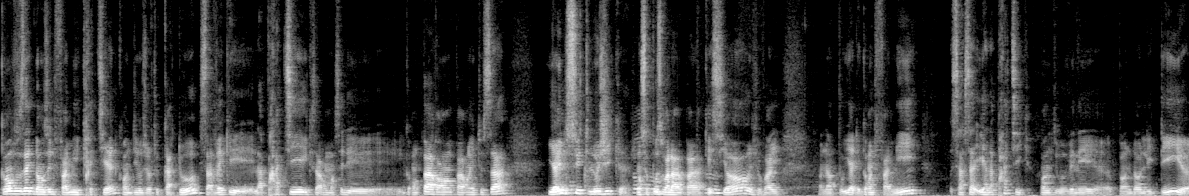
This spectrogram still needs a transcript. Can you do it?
Quand vous êtes dans une famille chrétienne, quand on dit aujourd'hui catho, savez que la pratique, ça a commencé des grands-parents, parents et tout ça, il y a une suite logique. On se pose voilà, la mm. question, je vois, on a, il y a des grandes familles, ça, ça, il y a la pratique. Quand vous venez euh, pendant l'été, euh,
